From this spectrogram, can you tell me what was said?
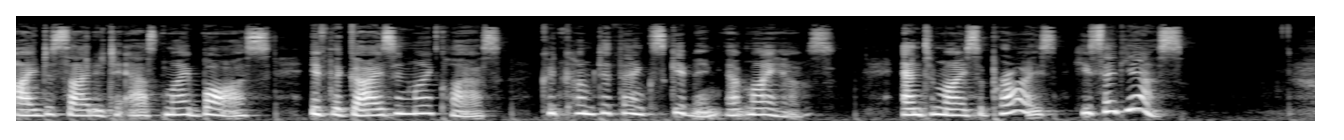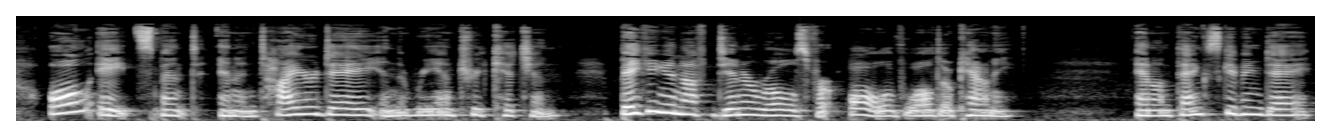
I decided to ask my boss if the guys in my class could come to Thanksgiving at my house. And to my surprise, he said yes. All eight spent an entire day in the reentry kitchen baking enough dinner rolls for all of Waldo County. And on Thanksgiving Day,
